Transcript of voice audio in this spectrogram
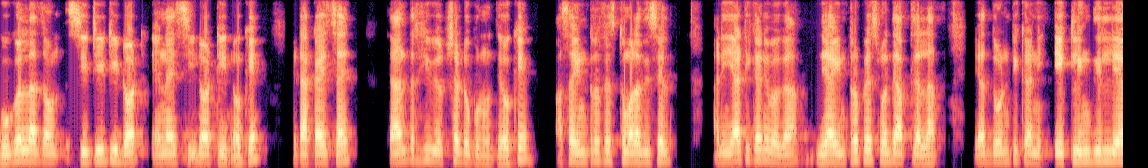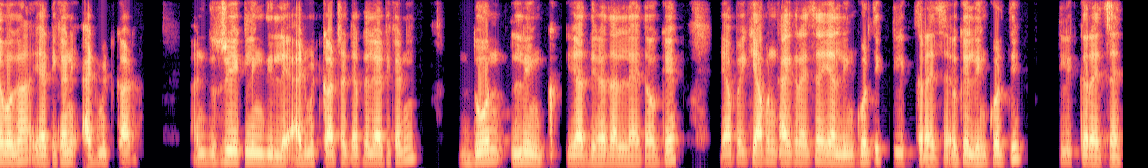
गुगलला जाऊन CTT dot N I C dot in okay हे टाकायचं आहे. त्यानंतर ही वेबसाईट ओपन होते ओके असा इंटरफेस तुम्हाला दिसेल. आणि या ठिकाणी बघा या इंटरफेस मध्ये आपल्याला या दोन ठिकाणी एक लिंक दिलेली आहे बघा या ठिकाणी ऍडमिट कार्ड आणि दुसरी एक लिंक दिली आहे. ऍडमिट कार्डसाठी आपल्याला या ठिकाणी दोन लिंक या देण्यात आलेल्या आहेत ओके यापैकी आपण काय करायचं आहे? या लिंकवरती क्लिक करायचं आहे ओके लिंकवरती क्लिक करायचं आहे.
